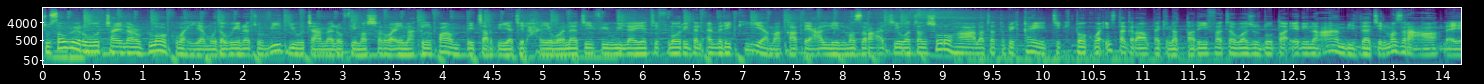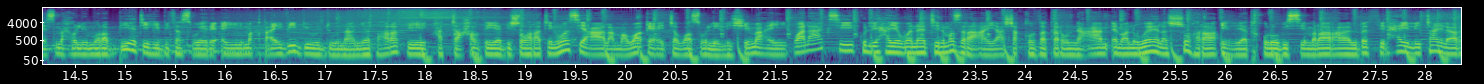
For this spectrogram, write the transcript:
تصور تايلر بلوك وهي مدونة فيديو تعمل في مشروع نقل بام لتربية الحيوانات في ولاية فلوريدا الأمريكية مقاطعا للمزرعة وتنشرها على تطبيقي تيك توك وإنستغرام لكن الطريف تواجد طائر نعام بذات المزرعة لا يسمح لمربيته بتصوير أي مقطع فيديو دون أن يظهر فيه حتى حظي بشهرة واسعة على مواقع التواصل الاجتماعي. وعلى عكس كل حيوانات المزرعة يعشق ذكر النعام إيمانويل الشهرة إذ يدخل باستمرار على البث الحي لتايلر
